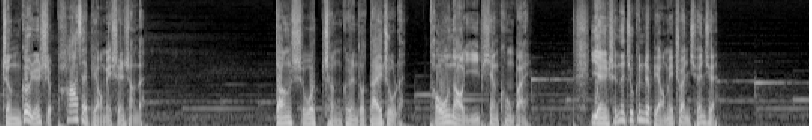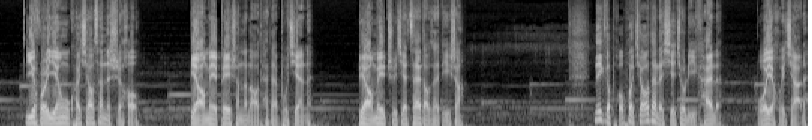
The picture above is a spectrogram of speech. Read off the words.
整个人是趴在表妹身上的。当时我整个人都呆住了，头脑一片空白。眼神呢，就跟着表妹转圈圈。一会儿烟雾快消散的时候，表妹背上的老太太不见了，表妹直接栽倒在地上。那个婆婆交代了些就离开了，我也回家了。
